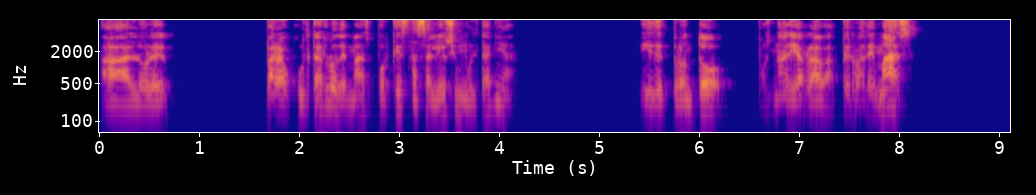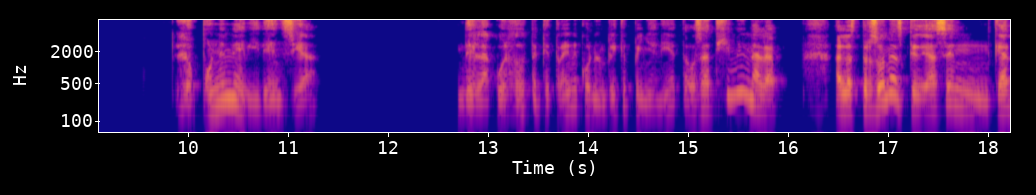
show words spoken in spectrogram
a Loret para ocultar lo demás, porque esta salió simultánea. Y de pronto, pues nadie hablaba, pero además, lo pone en evidencia del acuerdote que traen con Enrique Peña Nieto. O sea, tienen a, la, a las personas que hacen, que,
